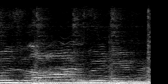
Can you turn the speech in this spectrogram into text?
was lost when you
